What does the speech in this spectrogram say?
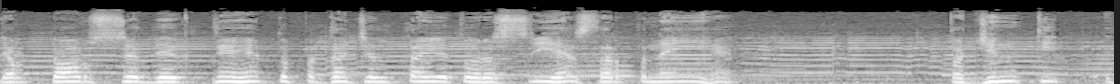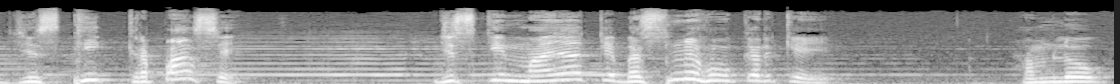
जब टॉर्च से देखते हैं तो पता चलता है ये तो रस्सी है, सर्प नहीं है। तो जिनकी, जिसकी कृपा से, जिसकी माया के बस में होकर के हम लोग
